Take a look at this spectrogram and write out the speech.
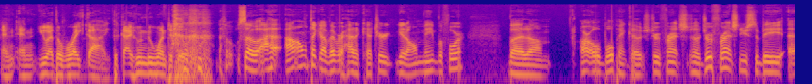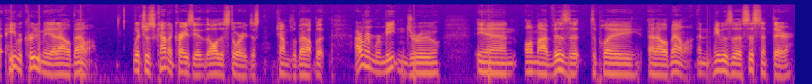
And, and you had the right guy, the guy who knew when to do it. So I I don't think I've ever had a catcher get on me before, but um, our old bullpen coach Drew French. So Drew French used to be uh, he recruited me at Alabama, which was kind of crazy. All this story just comes about, but I remember meeting Drew in on my visit to play at Alabama, and he was an assistant there.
